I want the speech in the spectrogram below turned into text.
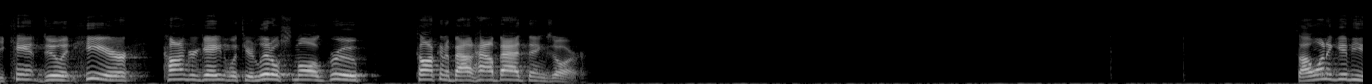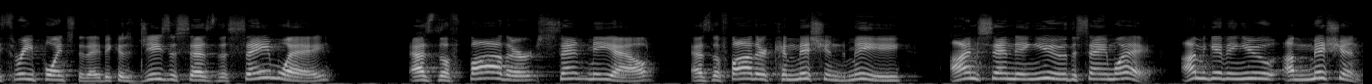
You can't do it here, congregating with your little small group, talking about how bad things are. So I want to give you three points today because Jesus says the same way as the Father sent me out, as the Father commissioned me, I'm sending you the same way. I'm giving you a mission.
